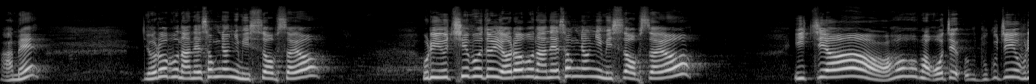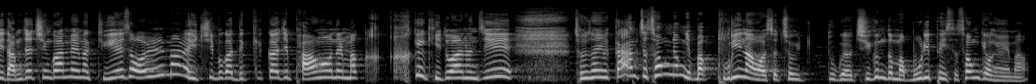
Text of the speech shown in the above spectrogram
아멘? 여러분 안에 성령님 있어 없어요? 우리 유치부들 여러분 안에 성령님 있어 없어요? 있지요. 어, 막 어제 누구지? 우리 남자친구 한 명 막 뒤에서 얼마나 유치부가 늦게까지 방언을 막 크게 기도하는지 전사님이 깜짝 성령님 막 불이 나와서 저 누구야? 지금도 막 몰입해 있어 성경에 막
